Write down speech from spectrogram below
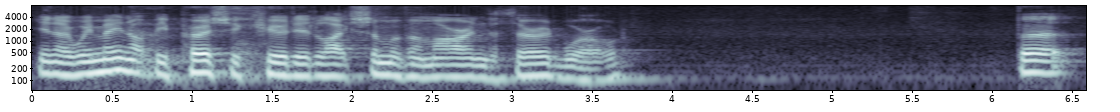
You know, we may not be persecuted like some of them are in the third world, but,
